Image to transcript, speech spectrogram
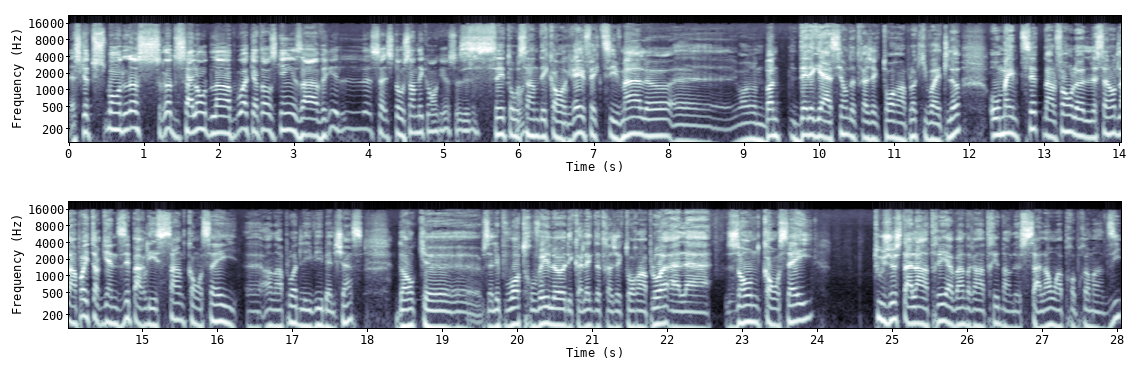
Est-ce que tout ce monde-là sera du Salon de l'emploi 14-15 avril? C'est au centre des congrès, ça, déjà? C'est au centre des congrès, effectivement. Là, euh, il va y avoir une bonne délégation de trajectoire emploi qui va être là. Au même titre, dans le fond, le, Salon de l'emploi est organisé par les centres conseils euh, en emploi de Lévis et Bellechasse. Donc, euh, vous allez pouvoir trouver là, des collègues de trajectoire emploi à la zone conseil tout juste à l'entrée avant de rentrer dans le salon à proprement dit.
